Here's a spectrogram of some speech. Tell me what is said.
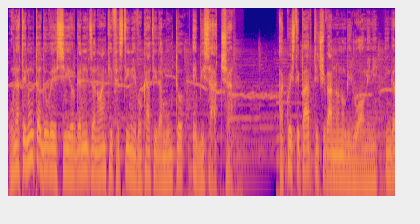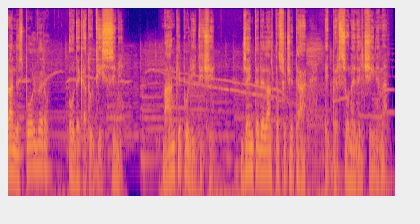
Una tenuta dove si organizzano anche i festini evocati da Muto e Bisaccia. A questi parti ci vanno nobiluomini, in grande spolvero o decadutissimi, ma anche politici, gente dell'alta società e persone del cinema.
